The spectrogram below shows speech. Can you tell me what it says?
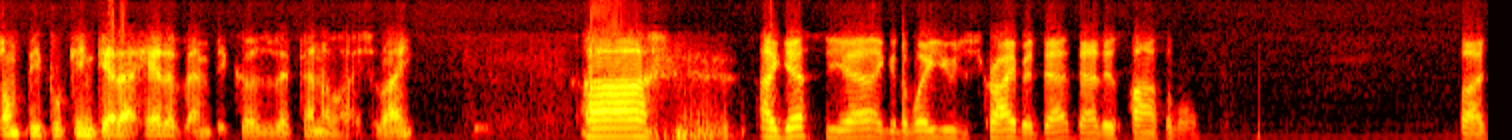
some people can get ahead of them because they're penalized, right? Uh, I guess yeah. The way you describe it, that that is possible. But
